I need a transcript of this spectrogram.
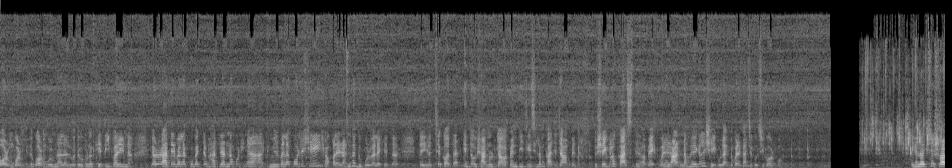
গরম গরম, কিন্তু গরম গরম ডাল আলু ভাতে কখনো খেতেই পারি না। কারণ রাতের বেলা খুব একটা ভাত রান্না করি না, আর দিনের বেলা করলে সেই সকালে রান্না দুপুরবেলা খেতে হয়। তো এই হচ্ছে কথা, কিন্তু শানুর জামা প্যান্ট ভিজিয়েছিলাম, কাজে জামা প্যান্ট, তো সেইগুলো কাচতে হবে। একেবারে রান্না হয়ে গেলে সেইগুলো একেবারে কাচাকুচি করব। এখানে হচ্ছে সব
